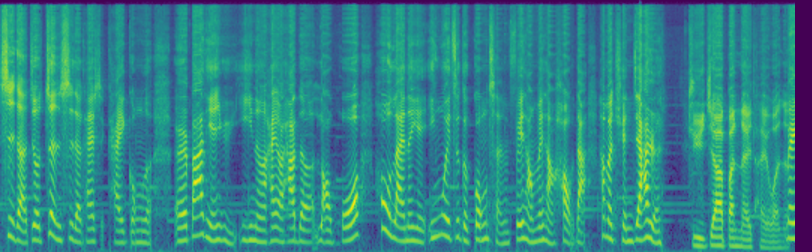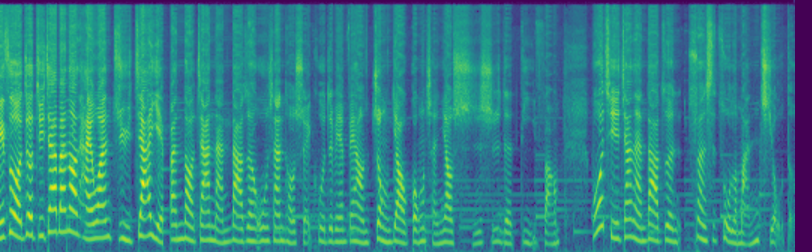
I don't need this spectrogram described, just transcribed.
是的，就正式的开始开工了。而八田雨一呢，还有他的老婆，后来呢，也因为这个工程非常非常浩大，他们全家人举家搬来台湾了。没错，就举家搬到台湾，举家也搬到嘉南大圳乌山头水库这边非常重要工程要实施的地方。不过，其实嘉南大圳算是做了蛮久的。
